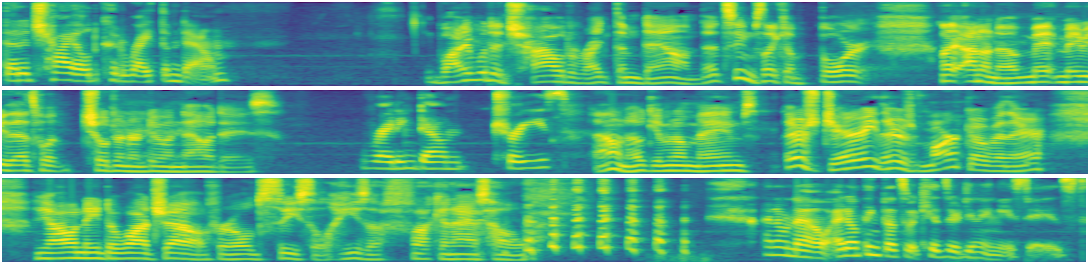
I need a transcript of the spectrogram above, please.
that a child could write them down. Why would a child write them down? That seems like a bore. Like, I don't know. May, maybe that's what children are doing nowadays. Writing down trees? I don't know, giving them names. There's Jerry. There's Mark over there. Y'all need to watch out for old Cecil. He's a fucking asshole. I don't know. I don't think that's what kids are doing these days.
